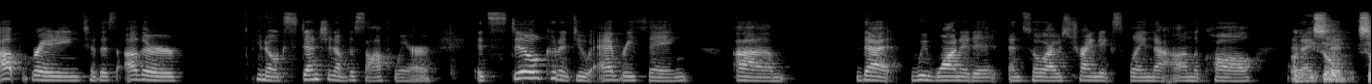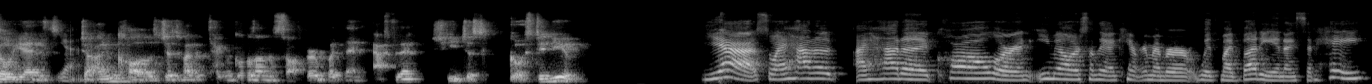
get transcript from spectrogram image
upgrading to this other, you know, extension of the software. It still couldn't do everything. Um, that we wanted it. And so I was trying to explain that on the call Okay, so said, so yeah, this yeah. jogging call is just about the technicals on the software, but then after that, she just ghosted you. Yeah, so I had a I had a call or an email or something I can't remember with my buddy, and I said, "Hey,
